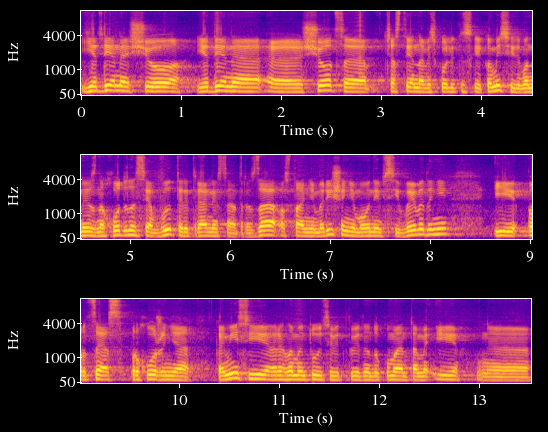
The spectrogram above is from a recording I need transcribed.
Єдине, що єдине, е, що це частина військово-лікарської комісії, вони знаходилися в територіальних центрах. За останніми рішеннями вони всі виведені, і процес проходження комісії регламентується відповідними документами і. е,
